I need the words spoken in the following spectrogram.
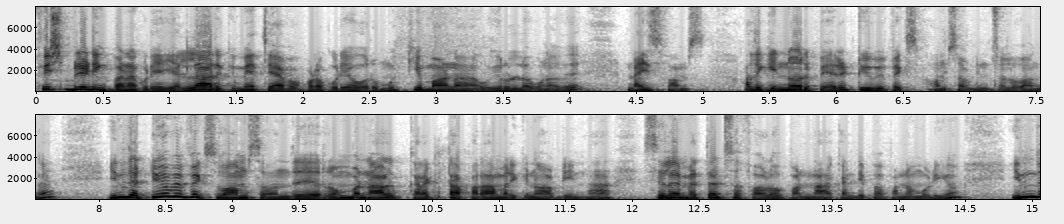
ஃபிஷ் ப்ரீடிங் பண்ணக்கூடிய எல்லாருக்குமே தேவைப்படக்கூடிய ஒரு முக்கியமான உயிருள்ள உணவு நைஸ் ஃபார்ம்ஸ் அதுக்கு இன்னொரு பேர் டியூபிஃபெக்ஸ் ஃபார்ம்ஸ் அப்படின்னு சொல்லுவாங்க. இந்த டியூபிஃபெக்ஸ் ஃபார்ம்ஸை வந்து ரொம்ப நாள் கரெக்டாக பராமரிக்கணும் அப்படின்னா சில மெத்தட்ஸை ஃபாலோ பண்ணால் கண்டிப்பாக பண்ண முடியும். இந்த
